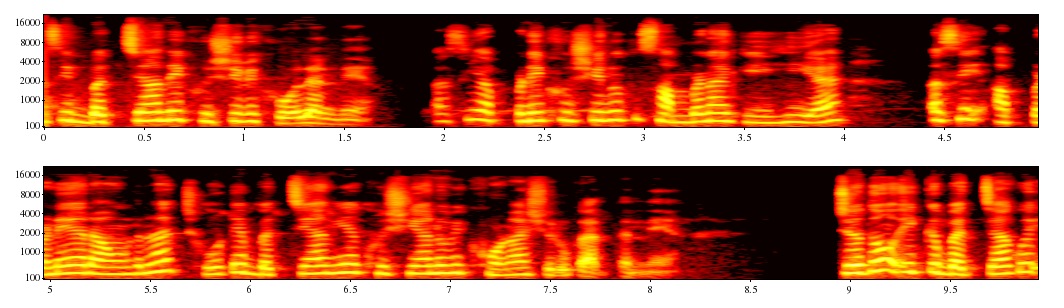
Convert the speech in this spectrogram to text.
ਅਸੀਂ ਬੱਚਿਆਂ ਦੀ ਖੁਸ਼ੀ ਵੀ ਖੋ ਲੈਂਦੇ ਆ ਅਸੀਂ ਆਪਣੀ ਖੁਸ਼ੀ ਨੂੰ ਤਾਂ ਸਾਂਭਣਾ ਕੀ ਹੀ ਹੈ? ਅਸੀਂ ਆਪਣੇ ਅਰਾਊਂਡ ਨਾ ਛੋਟੇ ਬੱਚਿਆਂ ਦੀਆਂ ਖੁਸ਼ੀਆਂ ਨੂੰ ਵੀ ਖੋਣਾ ਸ਼ੁਰੂ ਕਰ ਦਿੰਦੇ ਆ ਜਦੋਂ ਇੱਕ ਬੱਚਾ ਕੋਈ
